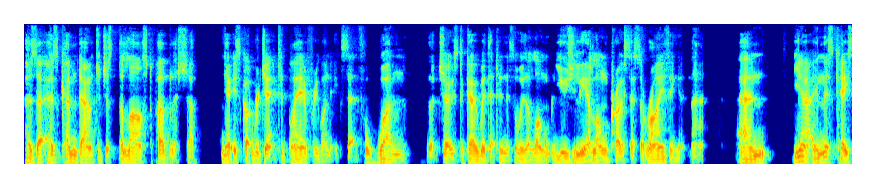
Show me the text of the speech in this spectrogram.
has, uh, has come down to just the last publisher. You know, it's got rejected by everyone except for one that chose to go with it. And it's always a long, usually a long process arriving at that. And yeah, in this case,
